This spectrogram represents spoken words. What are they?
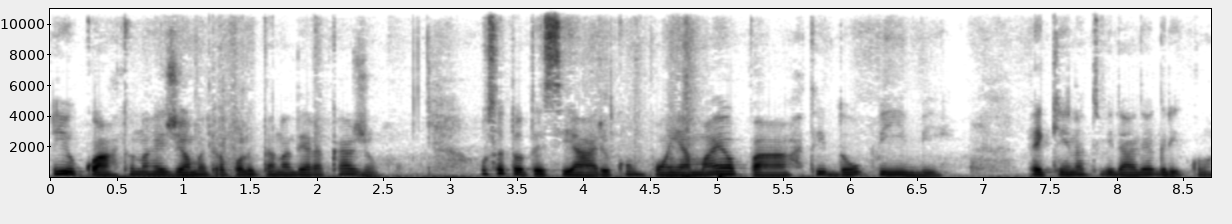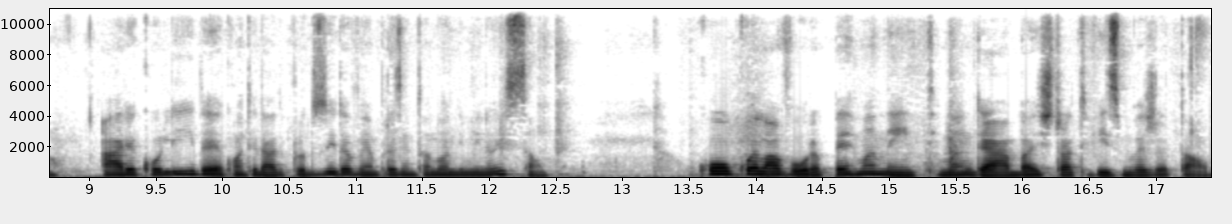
E o quarto na região metropolitana de Aracaju. O setor terciário compõe a maior parte do PIB, pequena atividade agrícola. A área colhida e a quantidade produzida vem apresentando uma diminuição. Coco é lavoura permanente, mangaba, extrativismo vegetal.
